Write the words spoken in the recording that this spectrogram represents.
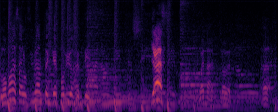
Lo más alucinante que he podido sentir. Yes. Buena, brother. Buena.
